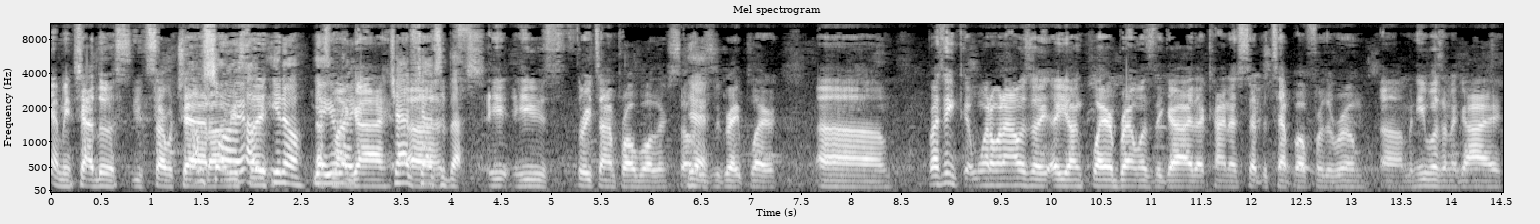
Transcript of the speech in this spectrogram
Yeah, I mean Chad Lewis. You can start with Chad. Sorry, obviously, I, you know, yeah, that's you're my right. guy. Chad, Chad's uh, the best. He, he's three-time Pro Bowler, so Yeah. he's a great player. Um, but I think when, when I was a, a young player, Brent was the guy that kind of set the tempo for the room, um, and he wasn't a guy.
